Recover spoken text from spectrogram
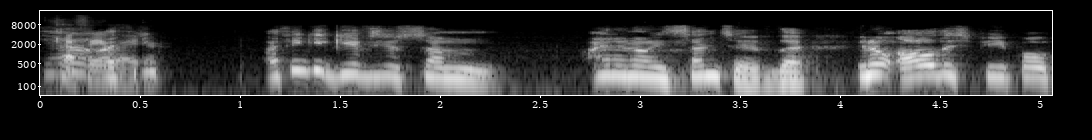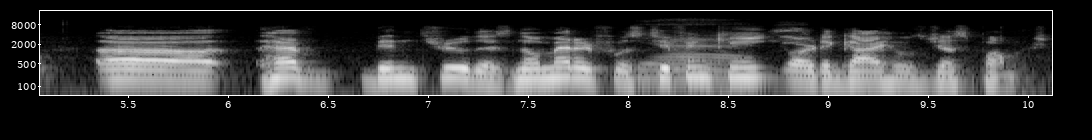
Yeah, cafe I writer. think, I think it gives you some, I don't know, incentive. That you know, all these people uh, have been through this. No matter if it was Stephen King or the guy who's just published,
